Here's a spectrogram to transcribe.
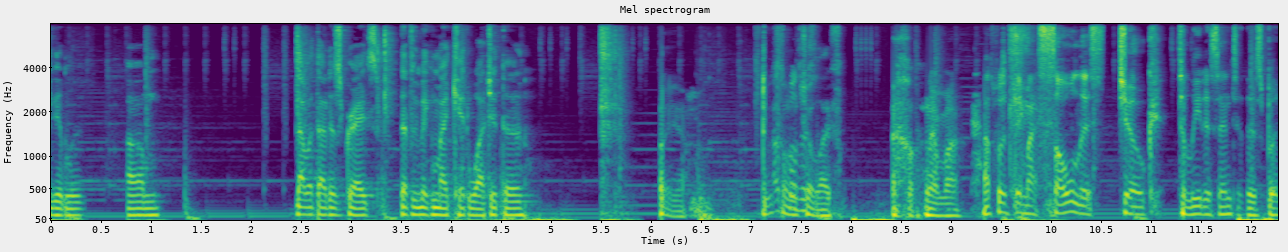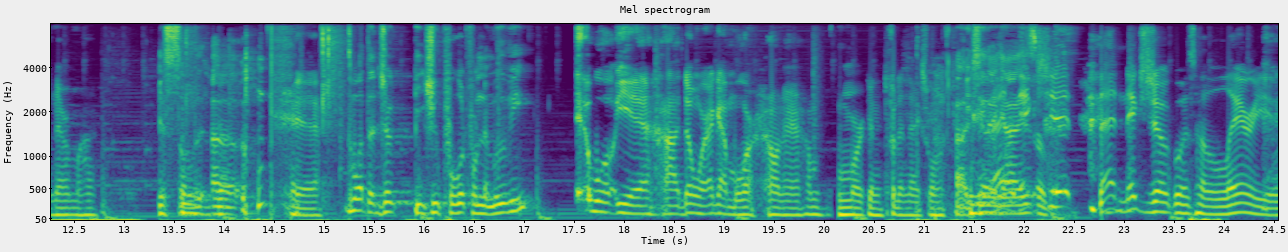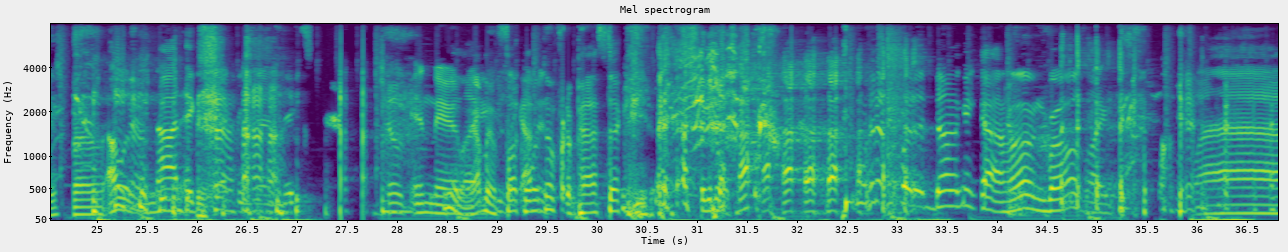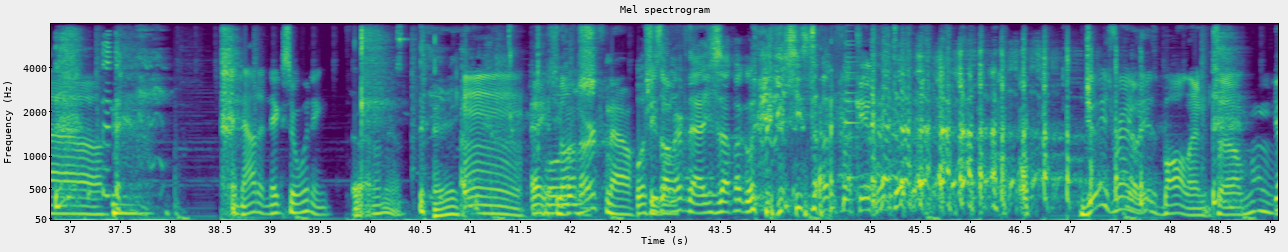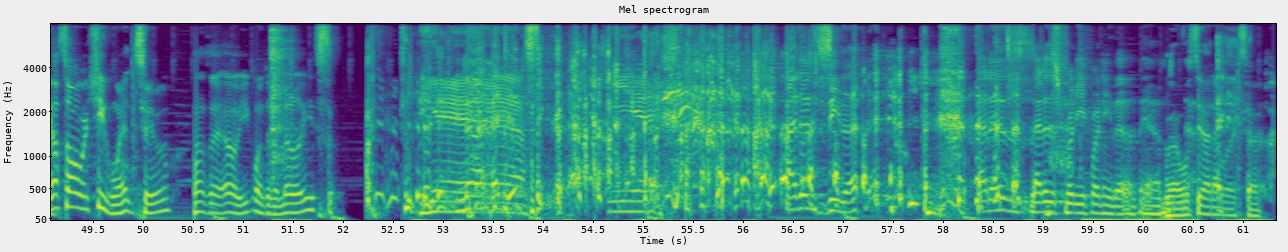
A good movie. Um, not without his grades. Definitely making my kid watch it though. Oh yeah. Do something with your s- life. Oh, never mind. I was supposed to say my soulless joke to lead us into this, but never mind. Just so, uh, Yeah. It's what the joke that you pulled from the movie? Eh, Well, yeah. Uh, don't worry, I got more on there. I'm, I'm working for the next one. Uh, you see that, That guys? Shit, that Knicks joke was hilarious, bro. I was not expecting that Knicks joke in there. Yeah, like, I've been fucking I've with them for the past decade. been- went up for the dunk and got hung, bro. I was like, wow. and now the Knicks are winning. So I don't know. hey, Mm. hey, she's on Earth now. well, she's on Earth now. She's not fucking with. She's not fucking with. Julius Randle is balling, so mm. Y'all saw where she went to? I was like, oh, you went to the Middle East? yeah, No, I didn't see that. yeah. I didn't see that. That is that is pretty funny though. Damn. Bro, we'll see how that works out.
